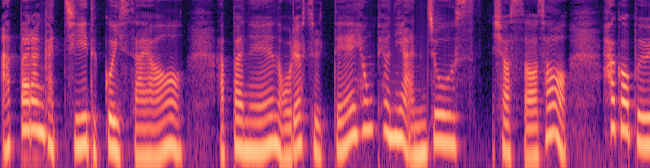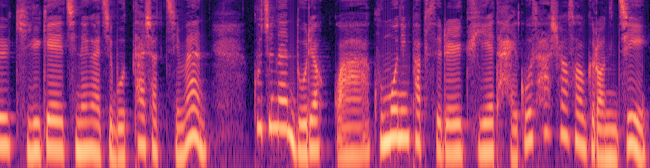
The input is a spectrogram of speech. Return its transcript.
아빠랑 같이 듣고 있어요. 아빠는 어렸을 때 형편이 안 좋으셨어서 학업을 길게 진행하지 못하셨지만 꾸준한 노력과 굿모닝 팝스를 귀에 달고 사셔서 그런지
